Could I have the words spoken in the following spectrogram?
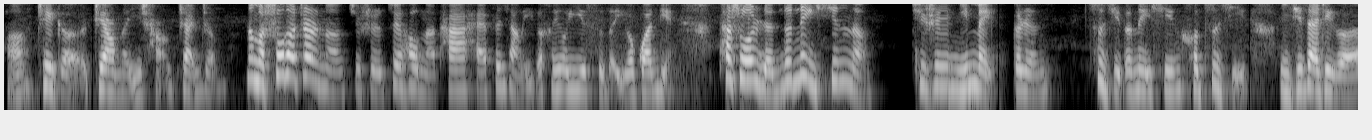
啊，这个这样的一场战争。那么说到这儿呢，就是最后呢，他还分享了一个很有意思的一个观点。他说，人的内心呢，其实你每个人自己的内心和自己，以及在这个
